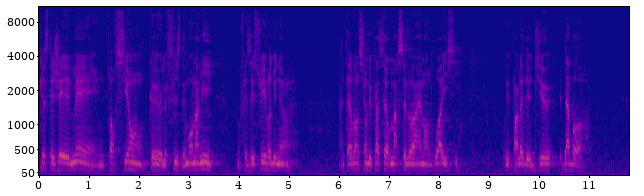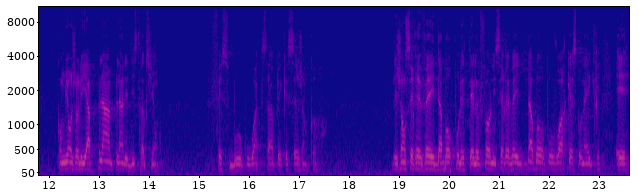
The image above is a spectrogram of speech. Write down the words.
qu'est-ce que j'ai aimé, une portion que le fils de mon ami nous faisait suivre d'une intervention du pasteur Marcelo à un endroit ici, où il parlait de Dieu d'abord. Combien aujourd'hui il y a plein, plein de distractions. Facebook, WhatsApp et que sais-je encore. Les gens se réveillent d'abord pour les téléphones, ils se réveillent d'abord pour voir qu'est-ce qu'on a écrit. Et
